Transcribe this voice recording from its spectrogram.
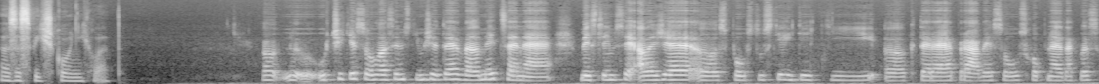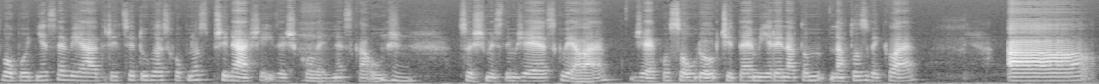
ze svých školních let. Určitě souhlasím s tím, že to je velmi cené. Myslím si ale, že eh, spoustu z těch dětí, eh, které právě jsou schopné takhle svobodně se vyjádřit, si tuhle schopnost přinášejí ze školy dneska už. Mm-hmm. Což myslím, že je skvělé, že jako jsou do určité míry na, tom, na to zvyklé. A,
